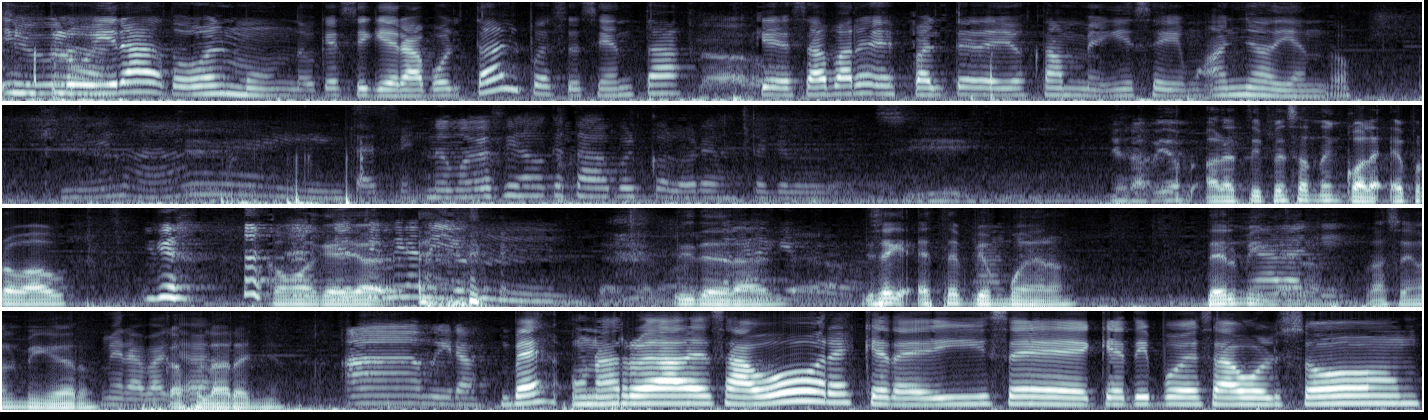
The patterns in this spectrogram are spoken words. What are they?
incluir a todo el mundo que si quiere aportar, pues se sienta Claro. que esa pared es parte de ellos también y seguimos añadiendo. Qué nice. No me había fijado que estaba por colores hasta que lo Sí. Yo rápido, ahora estoy pensando en cuáles he probado. Como que yo estoy yo, hmm. literal. Dice que este es bien bueno. Del aquí. Lo hacen hormiguero. Mira, para que Café la vean. araña. Ah, mira. ¿Ves? Una rueda de sabores que te dice qué tipo de sabor son,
